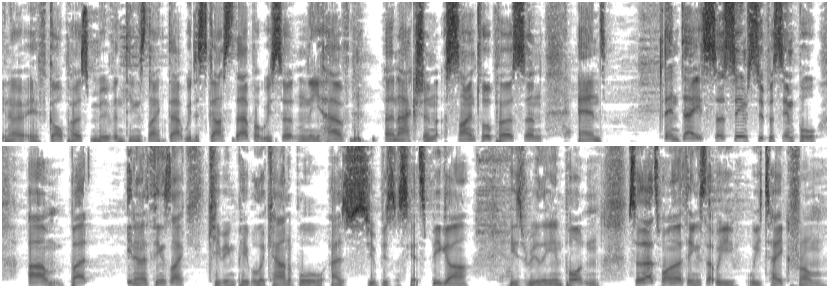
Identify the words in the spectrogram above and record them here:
you know if goalposts move and things like that, we discuss that. But we certainly have an action assigned to a person and and dates. So it seems super simple, um, but you know things like keeping people accountable as your business gets bigger is really important. So that's one of the things that we we take from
